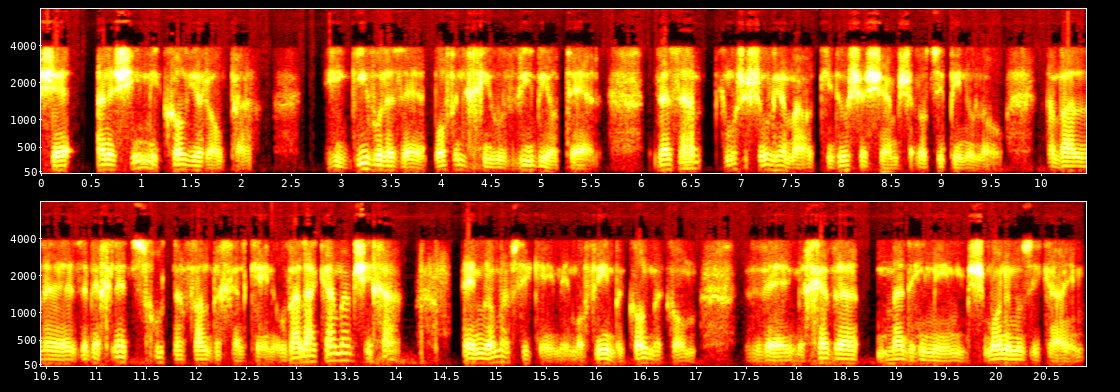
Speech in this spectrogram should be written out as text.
שאנשים מכל אירופה הגיבו לזה באופן חיובי ביותר, וזה, כמו ששולי אמר, קידוש השם שלא ציפינו לו, אבל uh, זה בהחלט זכות נפל בחלקנו, והלהקה ממשיכה. הם לא מפסיקים, הם מופיעים בכל מקום, וחבר'ה מדהימים, שמונה מוזיקאים,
